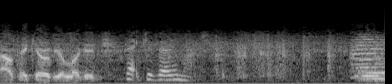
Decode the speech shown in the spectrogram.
I'll take care of your luggage. thank you very much.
